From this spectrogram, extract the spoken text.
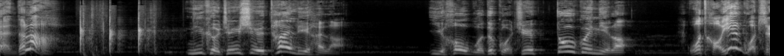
远的了。你可真是太厉害了！以后我的果汁都归你了。我讨厌果汁。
